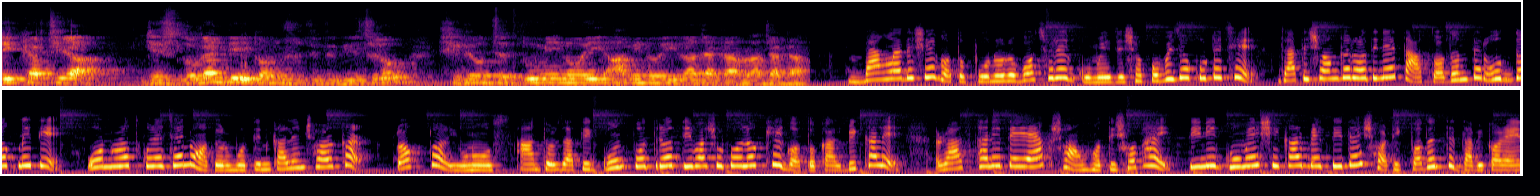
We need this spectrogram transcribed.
শিক্ষার্থীরা যে স্লোগানটি এই কর্মসূচিতে দিয়েছিল সেটি হচ্ছে তুমি নই আমি নই রাজাকার রাজাকার। বাংলাদেশে গত পনেরো বছরে গুমে যেসব অভিযোগ উঠেছে, জাতিসংঘের অধীনে তা তদন্তের উদ্যোগ নিতে অনুরোধ করেছেন অন্তর্বর্তীকালীন সরকার ডক্টর ইউনুস। আন্তর্জাতিক গুম প্রতিরোধ দিবস উপলক্ষে গতকাল বিকালে রাজধানীতে এক সংহতি সভায় তিনি গুমের শিকার ব্যক্তিদের সঠিক তদন্তের দাবি করেন।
